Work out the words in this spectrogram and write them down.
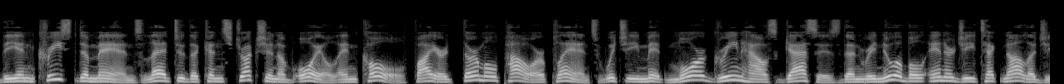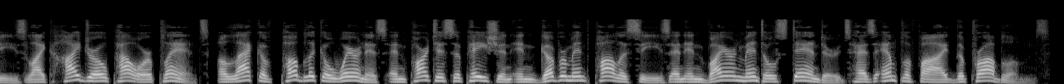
The increased demands led to the construction of oil and coal-fired thermal power plants which emit more greenhouse gases than renewable energy technologies like hydro power plants. A lack of public awareness and participation in government policies and environmental standards has amplified the problems.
